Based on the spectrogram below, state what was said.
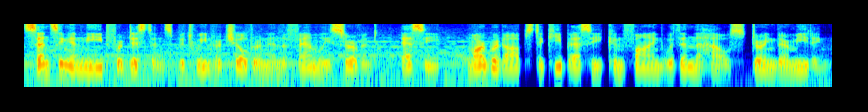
Sensing a need for distance between her children and the family servant, Essie, Margaret opts to keep Essie confined within the house during their meeting.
